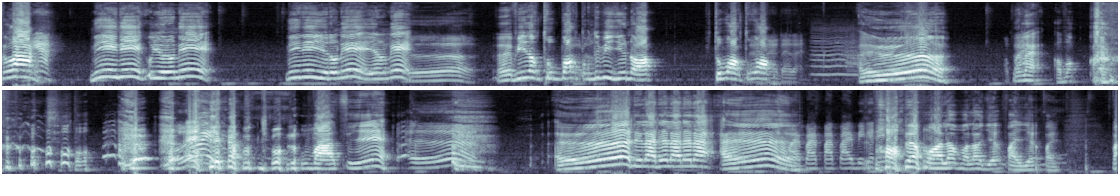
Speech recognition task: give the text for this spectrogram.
ข้างล่างเนี่ยนี่นี่กูอยู่ตรงนี้ นี่นี่อยู่ตรงนี้อยู่ตรงนี้ เออเออพี่ต้องทุบบล็อกตรงที่พี่ยืนออก ทุบออกทุบออก ได้ได้ได้เออ เอาไปนั่นแหละ เอาบล็อกเฮ้ไอ้ย เหี้ยมึงโยนลงมาสิ เออ เออ นี่แหละนี่แหละนี่แหละเออ ไปไปไปไปมีแค่พนี้ อแล้วพอแล้วพอแล้วเยอะไปเยอะไป ไป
